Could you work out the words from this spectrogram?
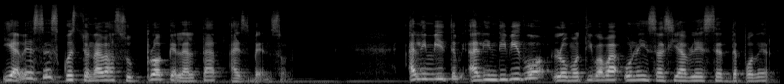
y a veces cuestionaba su propia lealtad a Svensson. Al, individuo lo motivaba una insaciable sed de poder,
